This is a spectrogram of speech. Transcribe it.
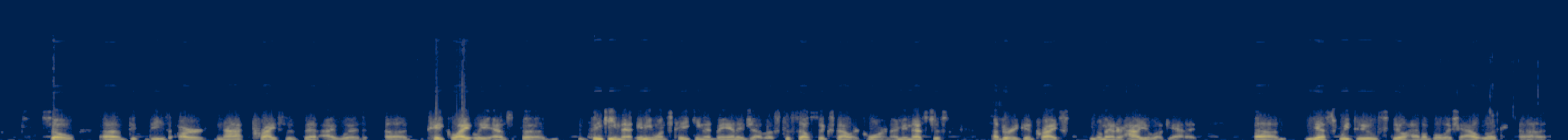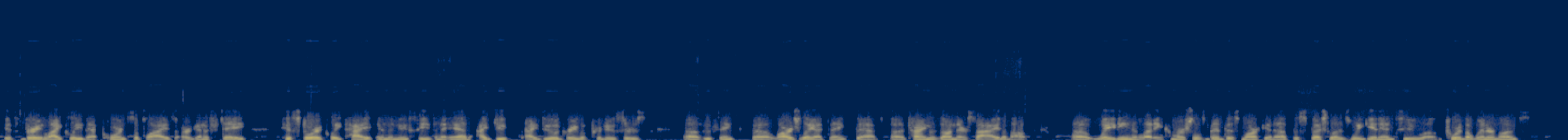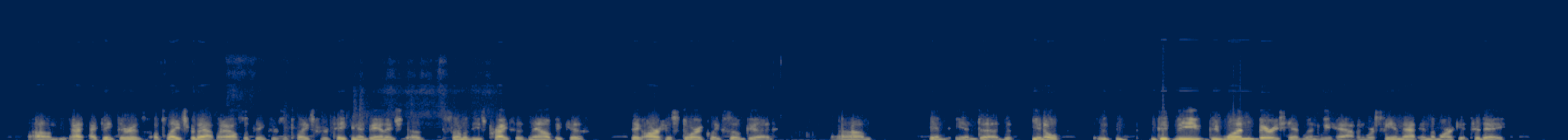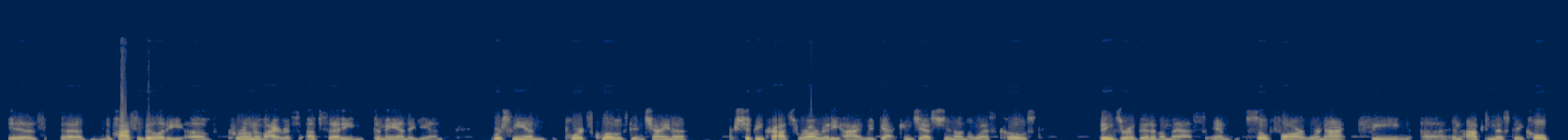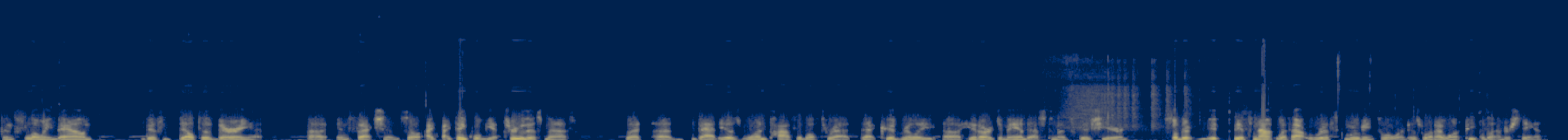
So uh, th- these are not prices that I would uh, take lightly as uh, thinking that anyone's taking advantage of us to sell six dollar corn. I mean that's just a very good price no matter how you look at it. Uh, yes, we do still have a bullish outlook. Uh, it's very likely that corn supplies are going to stay historically tight in the new season ahead. I do I do agree with producers uh, who think uh, largely I think that uh, time is on their side about uh, waiting and letting commercials bid this market up, especially as we get into uh, toward the winter months. Um, I, I think there is a place for that, but I also think there's a place for taking advantage of some of these prices now because they are historically so good. Um, and and uh, you know the, the the one bearish headwind we have, and we're seeing that in the market today, is uh, the possibility of coronavirus upsetting demand again. We're seeing ports closed in China. Our shipping costs were already high. We've got congestion on the West Coast. Things are a bit of a mess, and so far we're not seeing uh, an optimistic hope in slowing down this Delta variant uh, infection. So I, I think we'll get through this mess but uh, that is one possible threat that could really uh, hit our demand estimates this year. So there, it, it's not without risk moving forward, is what I want people to understand.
